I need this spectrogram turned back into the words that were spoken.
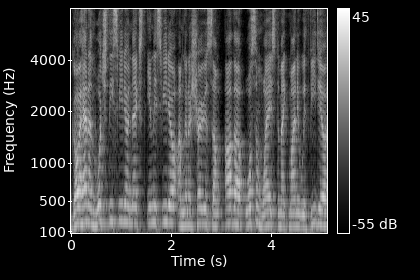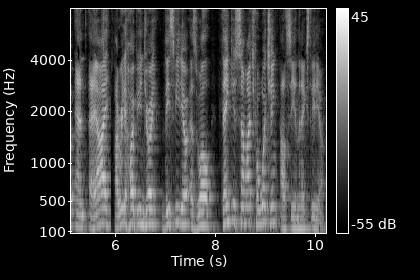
go ahead and watch this video next. In this video, I'm gonna show you some other awesome ways to make money with video and AI. I really hope you enjoy this video as well. Thank you so much for watching. I'll see you in the next video.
